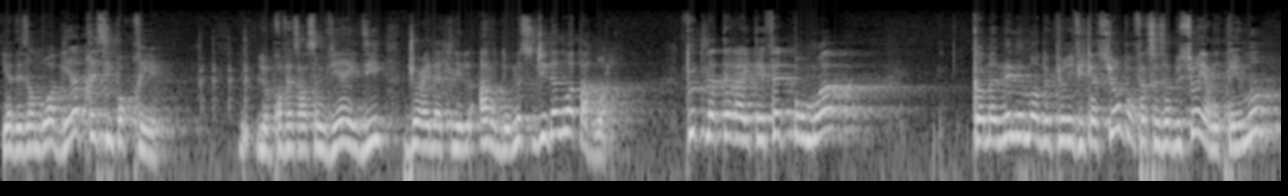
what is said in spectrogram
Il y a des endroits bien précis pour prier. Le professeur Hassan vient et dit Toute la terre a été faite pour moi comme un élément de purification pour faire ses ablutions, il y en a tellement,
